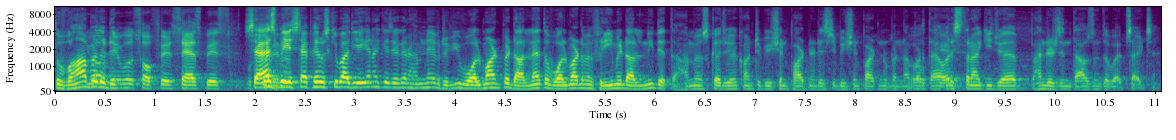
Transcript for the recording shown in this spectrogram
तो वहाँ पर तो वो software SaaS based SaaS based है फिर उसके बाद ये है ना कि अगर हमने रिव्यू वॉलमार्ट पे डालना है तो वॉलमार्ट में फ्री में डाल नहीं देता। हमें उसका जो है कंट्रीब्यूशन पार्टनर डिस्ट्रीब्यूशन पार्टनर बनना पड़ता है और इस तरह की जो है hundreds and thousands of websites हैं।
